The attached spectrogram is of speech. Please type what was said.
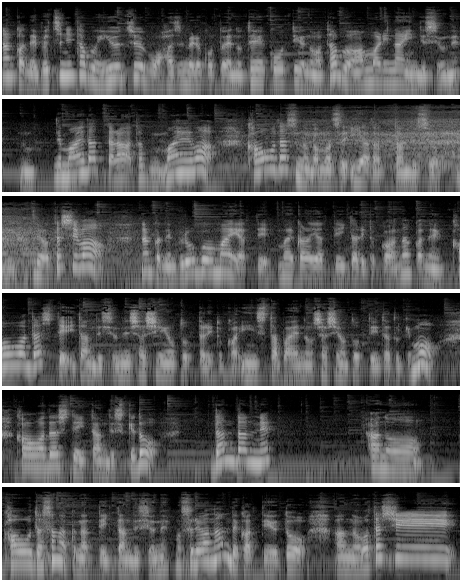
なんかね別に多分 YouTube を始めることへの抵抗っていうのは多分あんまりないんですよね。うん、で前だったら多分前は顔を出すのがまず嫌だったんですよ。うん、で私はなんかねブログを前やって前からやっていたりとかなんかね顔は出していたんですよね写真を撮ったりとかインスタ映えの写真を撮っていた時も顔は出していたんですけどだんだんねあの顔を出さなくなっていったんですよね。まあ、それは何でかっていうとあの私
